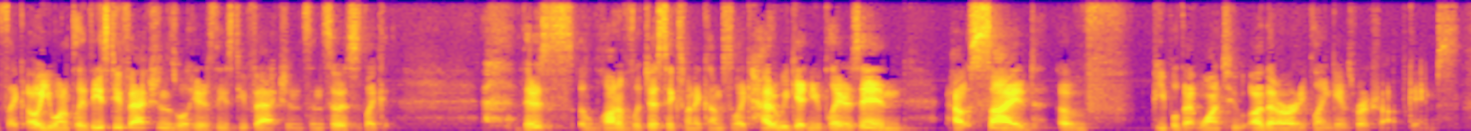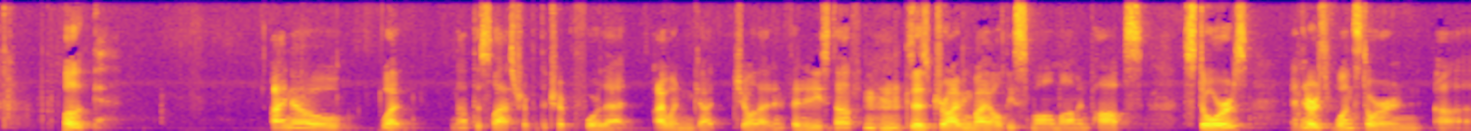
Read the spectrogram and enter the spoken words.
It's like, oh, you want to play these two factions? Well, here's these two factions, and so it's like there's a lot of logistics when it comes to like how do we get new players in outside of people that want to or that are already playing Games Workshop games. Well, I know what, not this last trip, but the trip before that, I went and got all that Infinity stuff because I was driving by all these small mom and pops stores, and there was one store in uh,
